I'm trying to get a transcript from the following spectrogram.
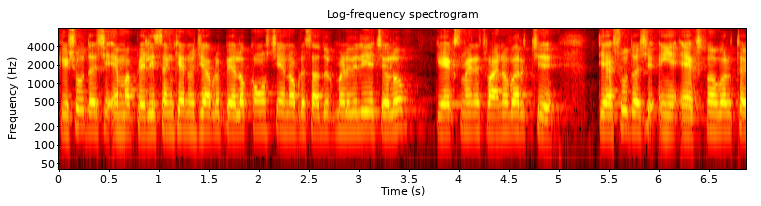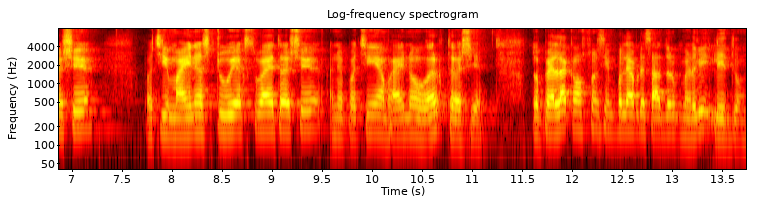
કે શું થશે? એમાં પહેલી સંખ્યાનો જે આપણે પહેલો કૌંસ છે, એનો આપણે સાદુરૂપ મેળવી લઈએ. ચલો, કે એક્સ માઇનસ વાયનો વર્ગ છે. ત્યાં શું થશે? અહીંયા એક્સનો વર્ગ થશે, પછી માઇનસ ટુ એક્સ વાય થશે, અને પછી અહીંયા વાયનો વર્ગ થશે. તો પહેલા કૌંસનો સિમ્પલી આપણે સાદુરૂપ મેળવી લીધું.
